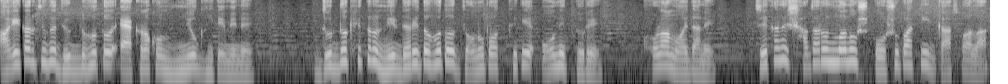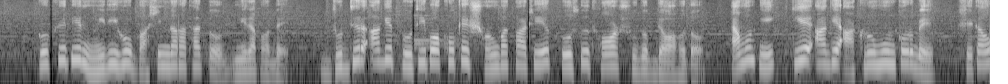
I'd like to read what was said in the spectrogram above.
আগেকার যুগে যুদ্ধ হতো একরকম নিয়োগ নীতি মেনে। যুদ্ধক্ষেত্র নির্ধারিত হতো জনপদ থেকে অনেক দূরে, খোলা ময়দানে, যেখানে সাধারণ মানুষ, পশু পাখি, গাছপালা, প্রকৃতির নিরীহ বাসিন্দারা থাকত নিরাপদে। যুদ্ধের আগে প্রতিপক্ষকে সংবাদ পাঠিয়ে প্রস্তুত হওয়ার সুযোগ দেওয়া হতো। এমনকি কে আগে আক্রমণ করবে সেটাও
